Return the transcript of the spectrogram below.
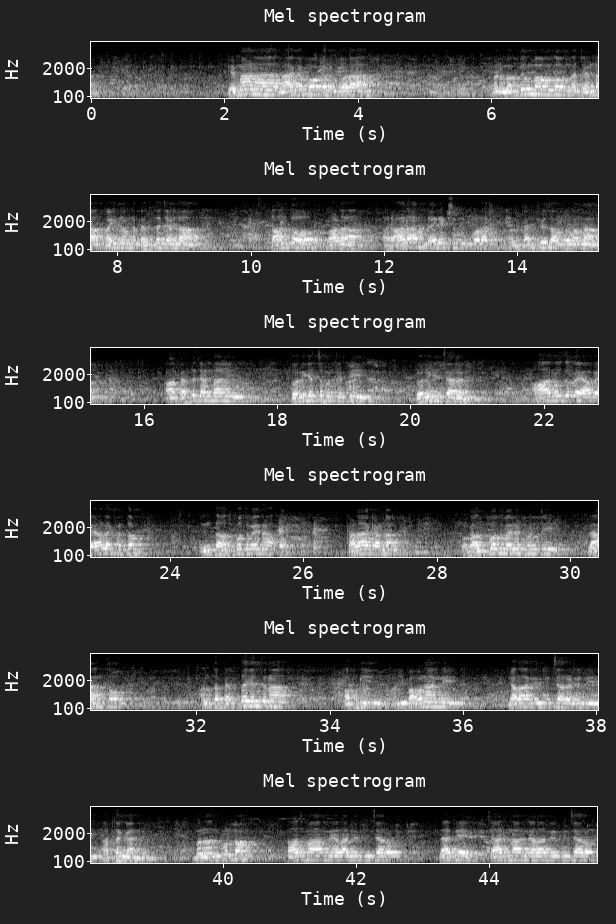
విమాన రాకపోకలకు కూడా మన మగ్ధం భావంలో ఉన్న జెండా పైన ఉన్న పెద్ద జెండా దాంతో వాళ్ళ రాడార్ డైరెక్షన్ కూడా వాళ్ళు కన్ఫ్యూజ్ అవడం వల్ల ఆ పెద్ద జెండాని తొలగించమని చెప్పి తొలగించారని. ఆ రోజుల్లో యాభై ఏళ్ళ క్రితం ఇంత అద్భుతమైన కళాఖండం ఒక అద్భుతమైనటువంటి ప్లాన్తో అంత పెద్ద ఎత్తున అప్పుడు ఈ- భవనాన్ని ఎలా నిర్మించారనేది అర్థం కాండి మనం అనుకుంటాం తాజ్మహల్ని ఎలా నిర్మించారో లేకపోతే చార్మినార్ని ఎలా నిర్మించారో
